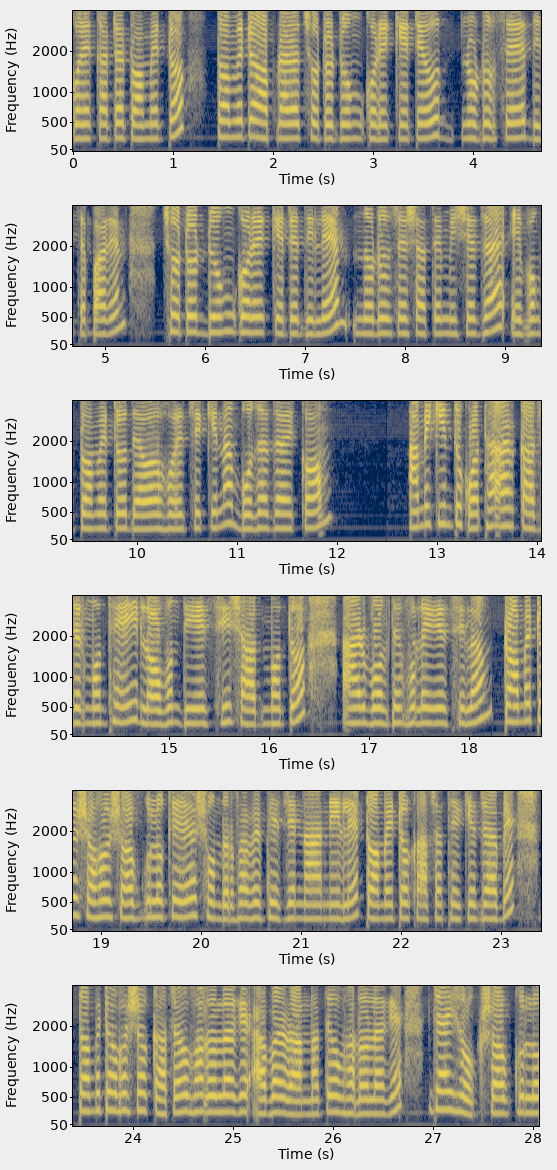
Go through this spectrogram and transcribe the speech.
করে কাটা টমেটো। টমেটো আপনারা ছোট ডুম করে কেটেও নুডলসে দিতে পারেন। ছোট ডুম করে কেটে দিলে নুডলসের সাথে মিশে যায় এবং টমেটো দেওয়া হয়েছে কিনা বোঝা যায় কম। আমি কিন্তু কথা আর কাজের মধ্যেই লবণ দিয়েছি স্বাদ মতো, আর বলতে ভুলে গেছিলাম। টমেটো সহ সবগুলোকে সুন্দরভাবে ভেজে না নিলে টমেটো কাঁচা থেকে যাবে। টমেটো অবশ্য কাঁচাও ভালো লাগে, আবার রান্নাতেও ভালো লাগে। যাই হোক, সবগুলো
